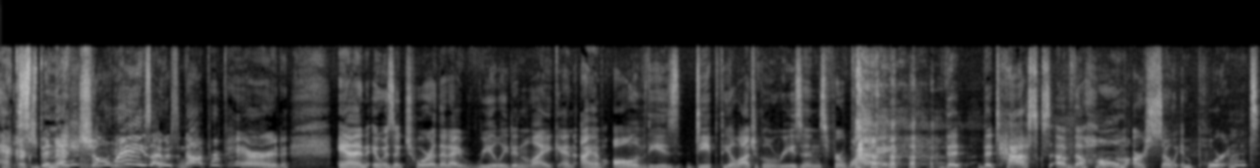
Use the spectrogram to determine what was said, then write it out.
exponential ways. Yeah. I was not prepared. And it was a chore that I really didn't like. And I have all of these deep theological reasons for why the, the tasks of the home are so important.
